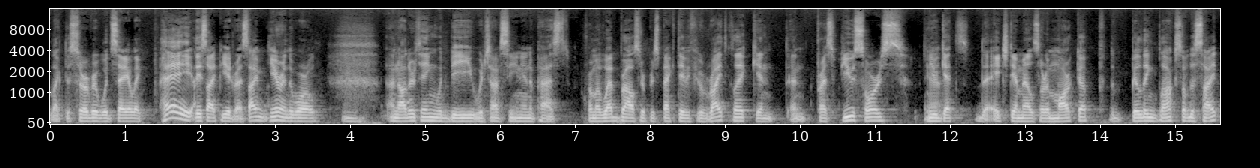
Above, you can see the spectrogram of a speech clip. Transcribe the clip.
like the server would say like, "Hey, this IP address, I'm here in the world." Mm. Another thing would be, which I've seen in the past, from a web browser perspective, if you right click and, and press view source, yeah. you get the HTML sort of markup, the building blocks of the site,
